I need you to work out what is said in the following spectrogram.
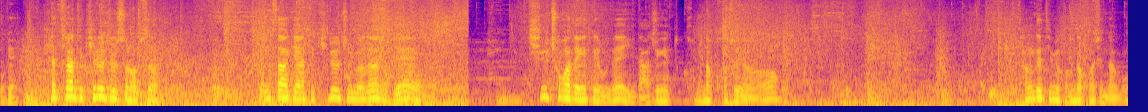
오케이 캐틀한테 키를 줄 순 없어 똥싸기한테 키를 주면은 이게 음, 킬초가 되기 때문에 이게 나중에 겁나 커져요 상대팀이 겁나 커진다고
